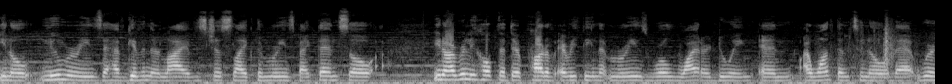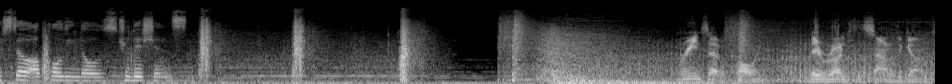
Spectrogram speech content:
you know, new Marines that have given their lives just like the Marines back then. So, you know, I really hope that they're proud of everything that Marines worldwide are doing, and I want them to know that we're still upholding those traditions. Marines have a calling. They run to the sound of the guns.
